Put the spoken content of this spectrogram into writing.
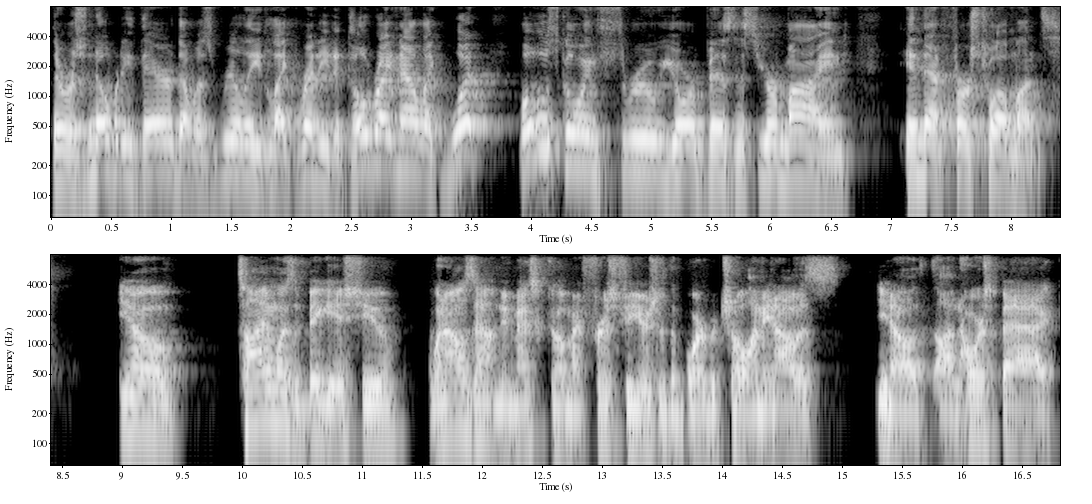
there was nobody there that was really like ready to go right now? Like what what was going through your business, your mind in that first 12 months? You know, time was a big issue. When I was out in New Mexico, my first few years with the Border Patrol, I mean, I was, you know, on horseback,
